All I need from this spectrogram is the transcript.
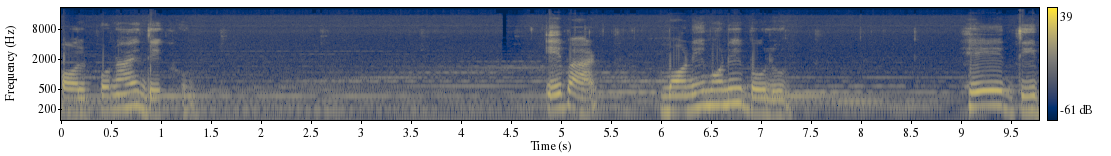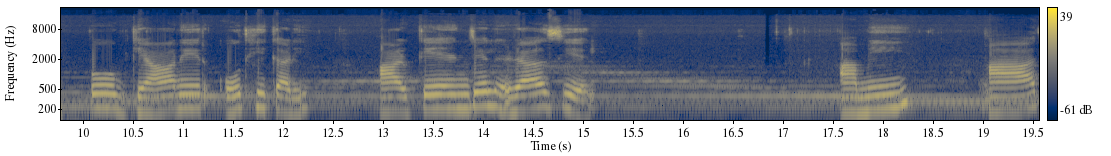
কল্পনায় দেখুন। এবার মনে মনে বলুন, হে দিব্য জ্ঞানের অধিকারী আর আর্কেঞ্জেল রাজিয়েল, আমি আজ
